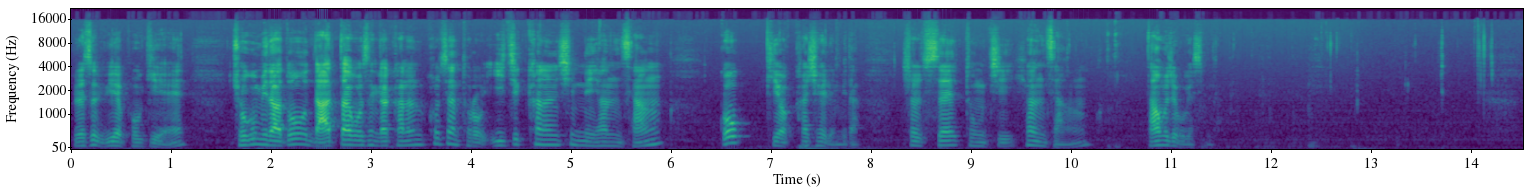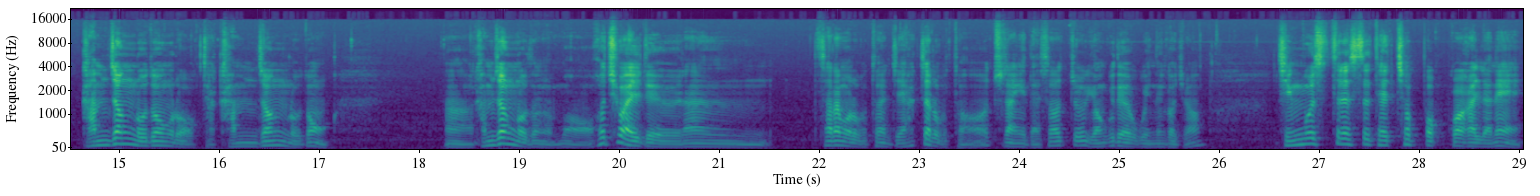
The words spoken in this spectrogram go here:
그래서 위에 보기에 조금이라도 낫다고 생각하는 콜센터로 이직하는 심리 현상 꼭 기억하셔야 됩니다. 철새 둥지 현상. 다음 문제 보겠습니다. 감정 노동으로 자 감정 노동 어, 감정 노동은 뭐 호치와일드라는 사람으로부터 이제 학자로부터 주장이 돼서 쭉 연구되어 오고 있는 거죠. 직무 스트레스 대처법과 관련해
